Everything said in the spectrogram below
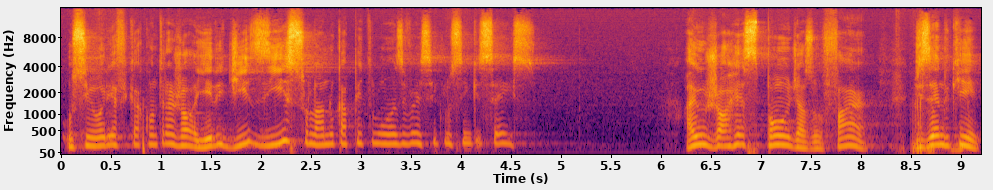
o Senhor ia ficar contra Jó. E ele diz isso lá no capítulo 11, versículos 5 e 6. Aí o Jó responde a Zofar, dizendo que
